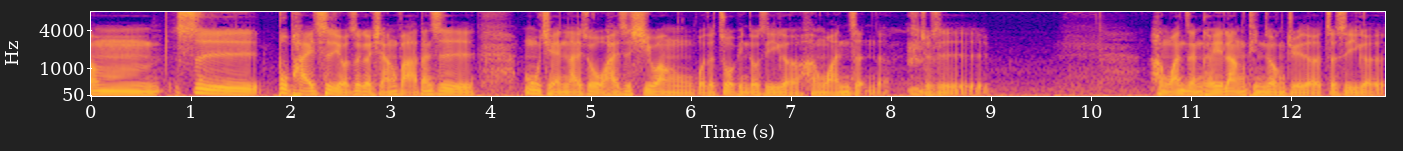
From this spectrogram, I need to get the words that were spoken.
嗯，是不排斥有这个想法，但是目前来说，我还是希望我的作品都是一个很完整的，就是很完整，可以让听众觉得这是一个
